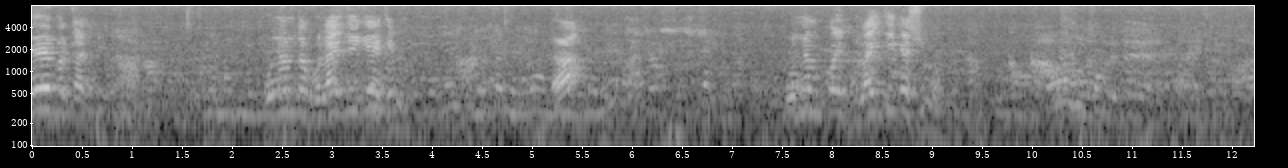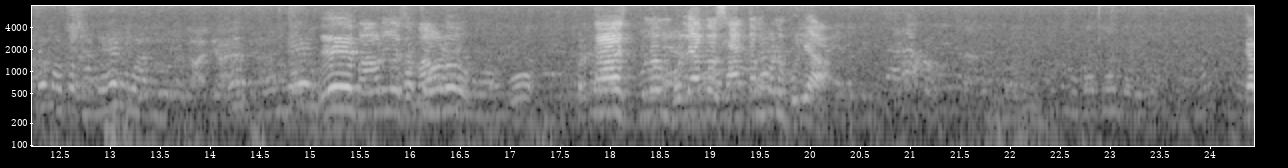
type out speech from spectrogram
એ પ્રકાશ પૂનમ તો ભૂલાઈ ગઈ કે છે? હા? પૂનમ કોઈ ભૂલાઈ ગઈ કે શું? એ બાવળીઓ પ્રકાશ પૂનમ ભૂલ્યા તો સાતમ પણ ભૂલ્યા. કે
